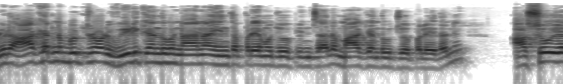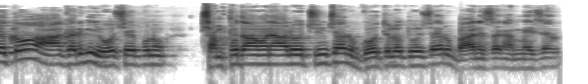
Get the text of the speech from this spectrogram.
వీడు ఆఖరిన పుట్టినోడు వీడికి ఎందుకు నాన్న ఇంత ప్రేమ చూపించాలి? మాకెందుకు చూపలేదని అసూయతో ఆఖరికి యోసేపును చంపుదామని ఆలోచించారు. గోతులో తోశారు బానిసగా అమ్మేశారు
